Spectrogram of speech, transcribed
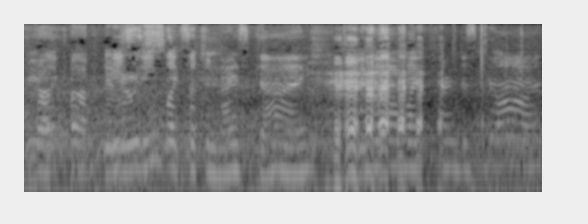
be like, he seems like such a nice guy. now my friend is gone.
